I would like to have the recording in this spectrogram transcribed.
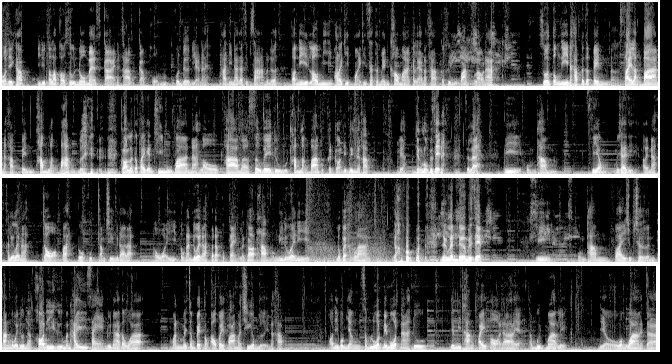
สวัสดีครับ ยินดีต้อนรับเข้าสู่ No Man's Sky นะครับ กับผมคนเดิมอีกแล้วนะ part นี้น่าจะ 13 แล้วเนอะตอนนี้เรามีภารกิจใหม่ที่ Settlement เข้ามากันแล้วนะครับ ก็คือหมู่บ้านของเรานะ ส่วนตรงนี้นะครับก็จะเป็น site หลังบ้านนะครับ เป็นถ้ำหลังบ้านผมเลย ก่อนเราจะไปกันที่หมู่บ้านนะ เราพามา survey ดูถ้ำหลังบ้านผมกันก่อนนิดนึงนะครับ เดี๋ยวมันยังโหลดไม่เสร็จ เสร็จแล้ว นี่ผมทำเสียมไม่ใช่สิอะไรนะเขาเรียกอะไรนะ จอบปะตัวขุดจำชื่อไม่ได้ละ เอาไว้ตรงนั้นด้วยนะ ประดับตกแต่งแล้วก็ทำตรงนี้ด้วยนี่ ลงไปข้างล่างยังเรนเดอร์ไม่เสร็จ นี่ผมทำไฟฉุกเฉินตั้งเอาไว้ด้วยนะ ข้อดีคือมันให้แสงด้วยนะ แต่ว่ามันไม่จำเป็นต้องเอาไฟฟ้ามาเชื่อมเลยนะครับ ตอนนี้ผมยังสำรวจไม่หมดนะ ดูยังมีทางไปต่อได้อะแต่มืดมากเลย เดี๋ยวว่างๆจะ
